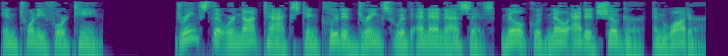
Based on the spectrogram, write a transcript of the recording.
in 2014. Drinks that were not taxed included drinks with NNSs, milk with no added sugar, and water.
